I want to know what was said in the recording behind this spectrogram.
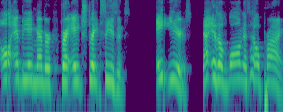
all NBA member for eight straight seasons. Eight years. That is a long as hell prime.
